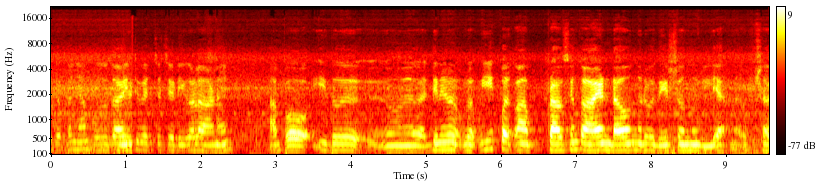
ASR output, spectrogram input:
ഇതൊക്കെ ഞാൻ പുതുതായിട്ട് വെച്ച ചെടികളാണ്. അപ്പോൾ ഇത് ഇതിന് ഈ പ്രാവശ്യം കായ ഉണ്ടാവും എന്നൊരു പ്രതീക്ഷയൊന്നും ഇല്ല പക്ഷെ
